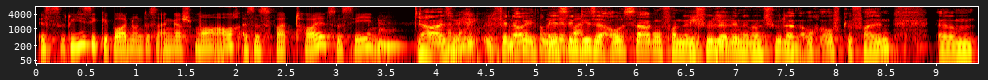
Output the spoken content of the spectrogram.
ist riesig geworden und das Engagement auch. Also es war toll zu sehen. Mhm. Ja, also ich, ich finde auch, mir sind diese Aussagen von den Schülerinnen und Schülern auch aufgefallen. Ähm,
